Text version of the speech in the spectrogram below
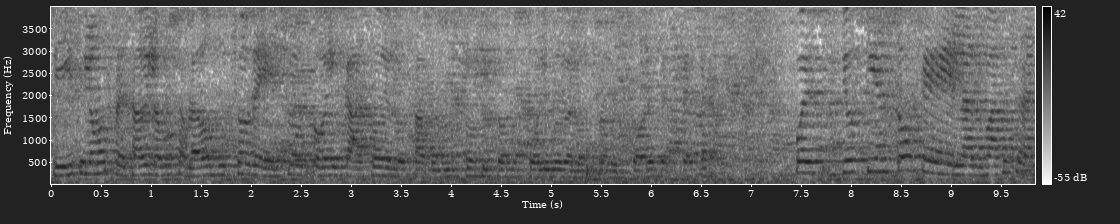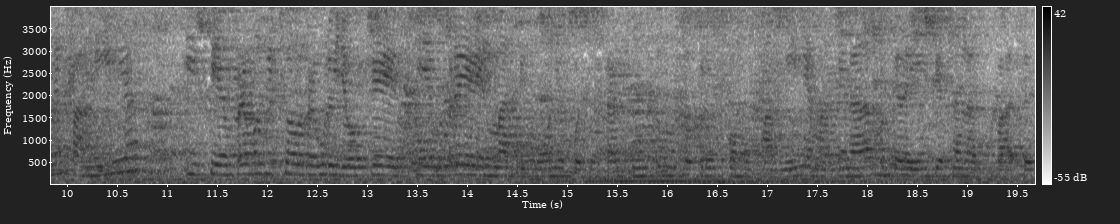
Sí, sí lo hemos pensado y lo hemos hablado mucho. De hecho, todo el caso de los abusos y todo en Hollywood, de los productores, etcétera. Pues yo siento que las bases se dan en familia y siempre hemos dicho Regulo y yo que siempre el matrimonio, pues estar juntos nosotros como familia más que nada, porque de ahí empiezan las bases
